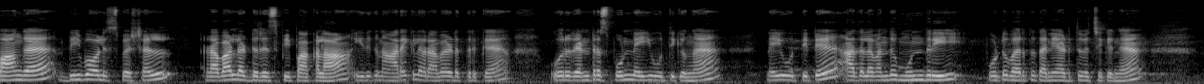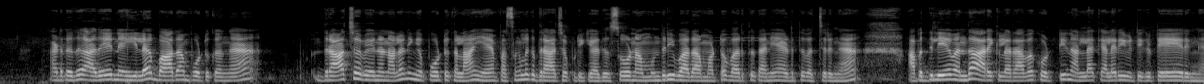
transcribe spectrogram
வாங்க தீபாவளி ஸ்பெஷல் ரவா லட்டு ரெசிபி பார்க்கலாம். இதுக்கு நான் அரை கிலோ ரவை எடுத்திருக்கேன். ஒரு ரெண்டரை ஸ்பூன் நெய் ஊற்றிக்கோங்க நெய் ஊற்றிட்டு அதில் வந்து முந்திரி போட்டு வறுத்து தனியாக எடுத்து வச்சுக்கோங்க. அடுத்தது அதே நெய்யில் பாதாம் போட்டுக்கோங்க. திராட்சை வேணும்னாலும் நீங்கள் போட்டுக்கலாம். என் பசங்களுக்கு திராட்சை பிடிக்காது. ஸோ நான் முந்திரி பாதாம் மட்டும் வறுத்து தனியாக எடுத்து வச்சுருங்க. அப்போ வந்து அரை கிலோ ரவை கொட்டி நல்லா கிளறி விட்டுக்கிட்டே இருங்க.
